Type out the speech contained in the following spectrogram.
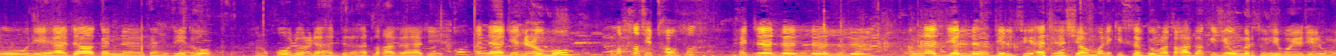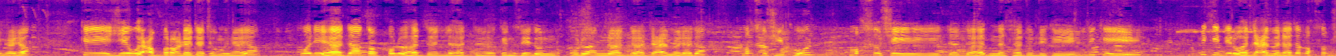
ولهذا كن كنزيدوا نقولوا على هاد هاد الغابة هذه انها ديال العموم وما خصهاش يتخصص حيت ال- ال- ال- الناس ديال ديال الفئات الهشه هما اللي كيستافدوا من هاد الغابة كيجيو يمارسوا الهواية ديالهم هنايا كيجيو يعبروا على ذاتهم هنايا. ولهذا كنقولوا هاد هاد كنزيدوا نقولوا أن هاد العمل هذا ما خصوش يكون ما خصوش هاد الناس هادو اللي كي اللي كي اللي كيديروا هاد العمل هذا ما خصهمش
